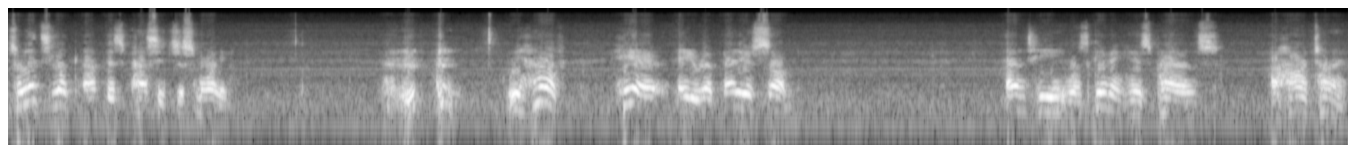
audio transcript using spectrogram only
So let's look at this passage this morning. we have here a rebellious son and he was giving his parents a hard time.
